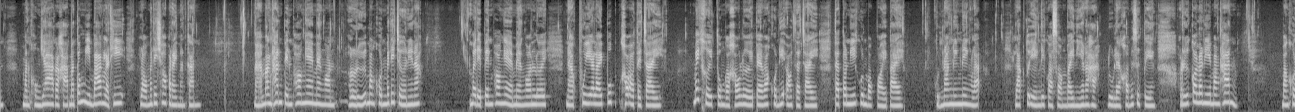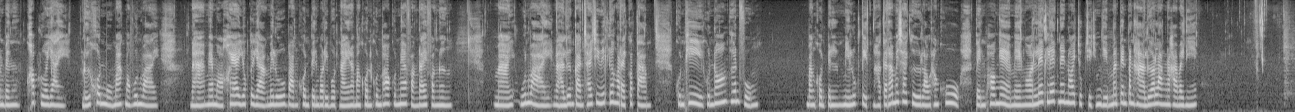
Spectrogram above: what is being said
มันคงยากอะค่ะ มันต้องมีบ้างแหละที่เราไม่ได้ชอบอะไรเหมือนกันนะบางท่านเป็นพ่อแง่แมงอน หรือบางคนไม่ได้เจอนี่นะไม่ได้เป็นพ่อแง่แมงอนเลยนะคุยอะไรปุ๊บเขาเอาแต่ใจ ไม่เคยตรงกับเขาเลย แปลว่าคนที่เอาแต่ใจ แต่ตอนนี้คุณบอกปล่อยไป คุณนั่งนิ่งๆละรักตัวเองดีกว่าสองใบนี้นะคะ ดูแลความรู้สึกตัวเอง หรือกรณีบางท่าน บางคนเป็นครอบครัวใหญ่ หรือคนหมู่มากมาวุ่นวายนะคะแม่หมอแค่ยกตัวอย่างไม่รู้บางคนเป็นบริบทไหนนะบางคนคุณพ่อคุณแม่ฝั่งใดฝั่งหนึ่งมาวุ่นวายนะคะเรื่องการใช้ชีวิตเรื่องอะไรก็ตาม คุณพี่คุณน้องเพื่อนฝูง บางคนเป็นมีลูกติดนะคะแต่ถ้าไม่ใช่คือเราทั้งคู่ เป็นพ่อแง่แม่งอนเล็กๆน้อยๆจุกจิกยิ้มยิ้มมันเป็นปัญหาเรื้อรังนะคะใบนี้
